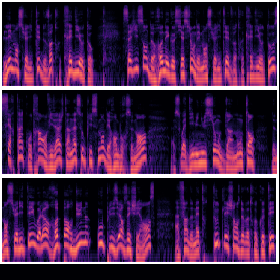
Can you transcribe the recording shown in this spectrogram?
les mensualités de votre crédit auto? S'agissant de renégociation des mensualités de votre crédit auto, certains contrats envisagent un assouplissement des remboursements, euh, soit diminution d'un montant de mensualité ou alors report d'une ou plusieurs échéances. Afin de mettre toutes les chances de votre côté,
